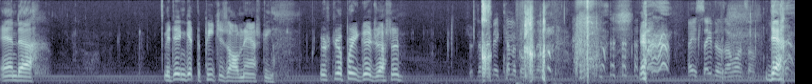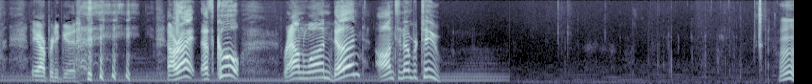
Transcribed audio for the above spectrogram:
And uh, it didn't get the peaches all nasty. They're still pretty good, Justin. There might be chemicals in there. hey, save those. I want some. Yeah, they are pretty good. All right, that's cool. Round one done. On to number two. Hmm.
